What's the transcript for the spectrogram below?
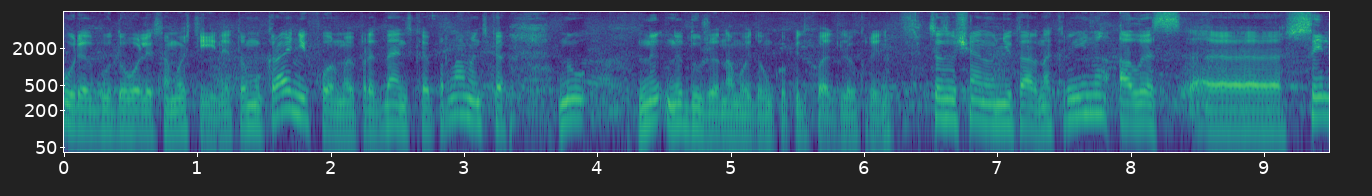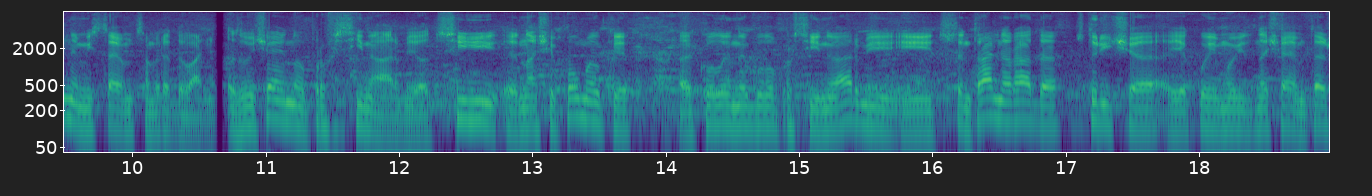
уряд був доволі самостійний. Тому крайні форми, президентська і парламентська, ну не, не дуже, на мою думку, підходять для України. Це звичайно унітарна країна, але з е, сильним місцевим самоврядуванням. Звичайно, професійна армія. Ці е, наші помилки, е, коли не було професійної армії, і Центральна Рада сторіччя, якої ми відзначаємо, теж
